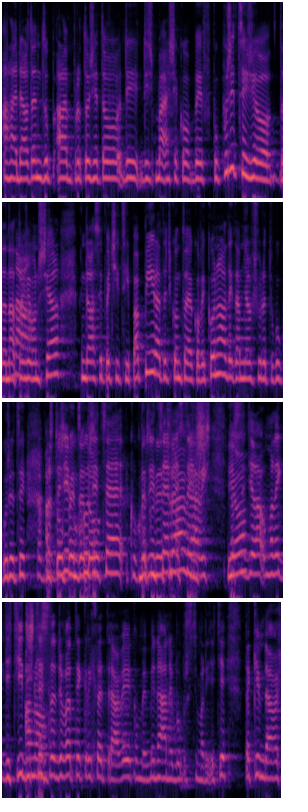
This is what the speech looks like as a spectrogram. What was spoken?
a hledal ten zub, ale protože to, kdy, když máš jako by v kukuřici, že jo, na to, no. že on šel, dal si pečící papír a teď to jako vykonal, teď tam měl všude tu kukuřici. No, a s tou kukuřice, kukuřice nestrávíš. To jo? se dělá u malých dětí, když ano. sledovat, jak rychle tráví jako mimina nebo prostě malé děti, tak jim dáváš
